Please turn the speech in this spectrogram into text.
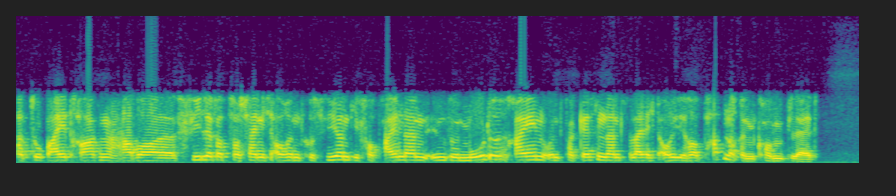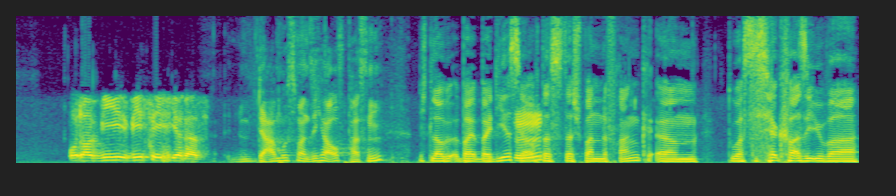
dazu beitragen, aber viele wird es wahrscheinlich auch interessieren, die verfallen dann in so einen Modus rein und vergessen dann vielleicht auch ihre Partnerin komplett. Oder wie, wie seht ihr das? Da muss man sicher aufpassen. Ich glaube, bei, bei dir ist mhm. ja auch das, das Spannende, Frank. Ähm, du hast es ja quasi über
